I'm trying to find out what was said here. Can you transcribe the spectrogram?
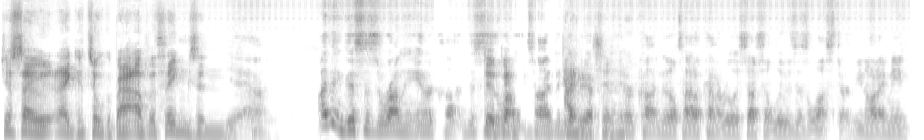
just so they can talk about other things and Yeah. I think this is around the intercon. This is The around the time in thing, WWF when the Intercontinental title kind of really starts to lose its luster. You know what I mean?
